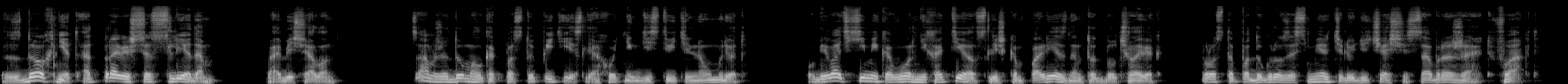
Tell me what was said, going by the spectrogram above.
«Сдохнет, отправишься следом», — пообещал он. Сам же думал, как поступить, если охотник действительно умрет. Убивать химика вор не хотел, слишком полезным тот был человек. Просто под угрозой смерти люди чаще соображают. Факт.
